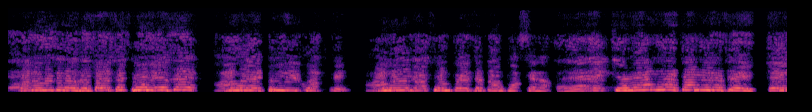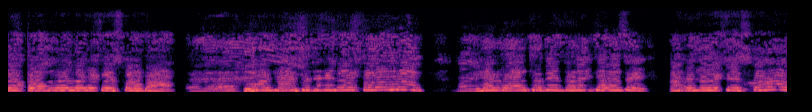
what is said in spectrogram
পরবর্তীতে ভেতরে খুন হয়েছে আমরা একটু পক্ষে আমরা যাচ্ছেন পেয়েছে তার পক্ষে না তোমার নেতা মেরেছে এইরকম আপনার কেস করবা তোমার বয়স যদি করো না তোমার বয়সদের দাঁড়াইতে আছে। তাদের নামে কেস করো।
